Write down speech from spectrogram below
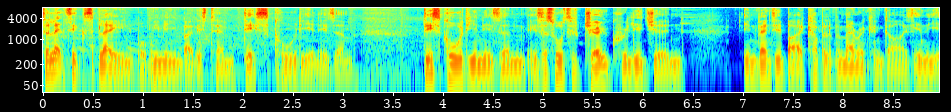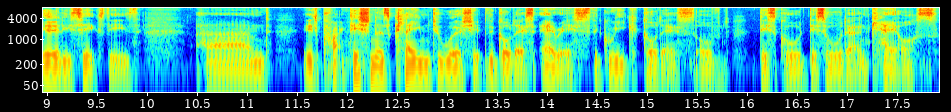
So let's explain what we mean by this term Discordianism. Discordianism is a sort of joke religion invented by a couple of American guys in the early 60s, and its practitioners claim to worship the goddess Eris, the Greek goddess of discord, disorder, and chaos.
